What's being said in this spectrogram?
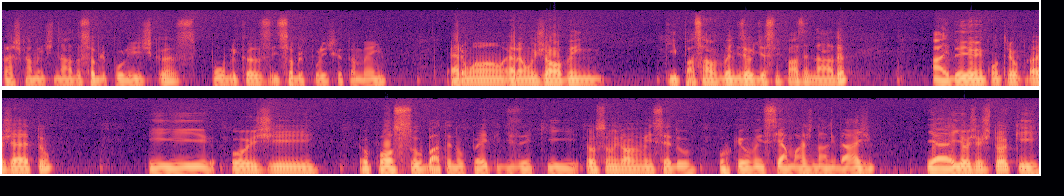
praticamente nada sobre políticas públicas e sobre política também. Era uma, era um jovem que passava bem dizer o dia sem fazer nada. Aí daí eu encontrei o projeto e hoje eu posso bater no peito e dizer que eu sou um jovem vencedor, porque eu venci a marginalidade. E aí hoje eu estou aqui.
